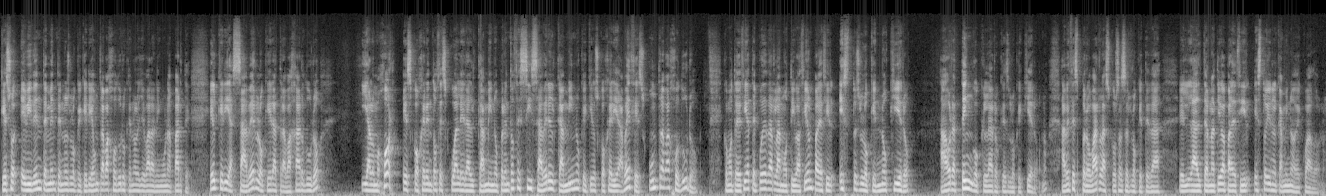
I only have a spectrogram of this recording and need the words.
que eso evidentemente no es lo que quería, un trabajo duro que no lo llevara a ninguna parte. Él quería saber lo que era trabajar duro y a lo mejor escoger entonces cuál era el camino, pero entonces sí saber el camino que quiero escoger. Y a veces un trabajo duro, como te decía, te puede dar la motivación para decir esto es lo que no quiero, ahora tengo claro qué es lo que quiero. A veces probar las cosas es lo que te da eh, la alternativa para decir estoy en el camino adecuado. ¿no?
